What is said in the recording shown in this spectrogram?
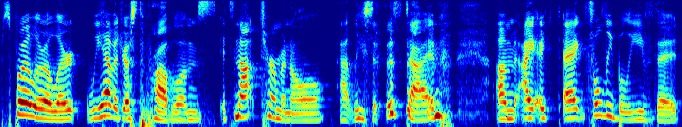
spoiler alert, we have addressed the problems. It's not terminal, at least at this time. um, I, I, I fully believe that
